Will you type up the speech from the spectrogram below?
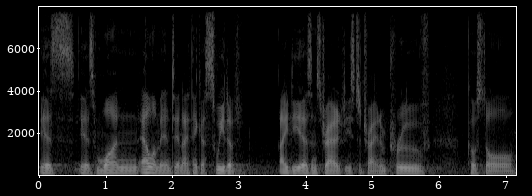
is, is one element in, I think, a suite of ideas and strategies to try and improve coastal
